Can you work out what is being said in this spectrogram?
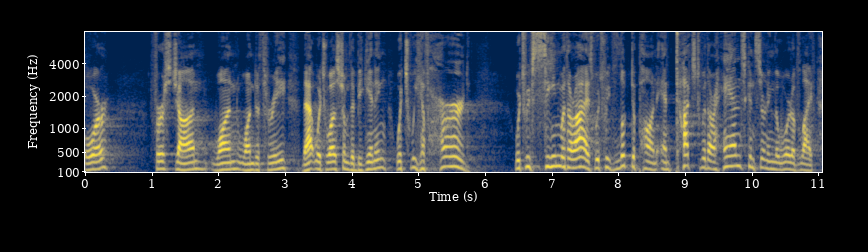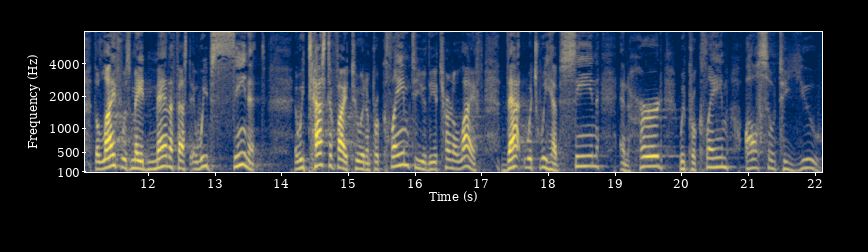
Or 1 John 1 1 to 3, that which was from the beginning, which we have heard, which we've seen with our eyes, which we've looked upon and touched with our hands concerning the word of life. The life was made manifest, and we've seen it. And we testify to it and proclaim to you the eternal life. That which we have seen and heard, we proclaim also to you.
